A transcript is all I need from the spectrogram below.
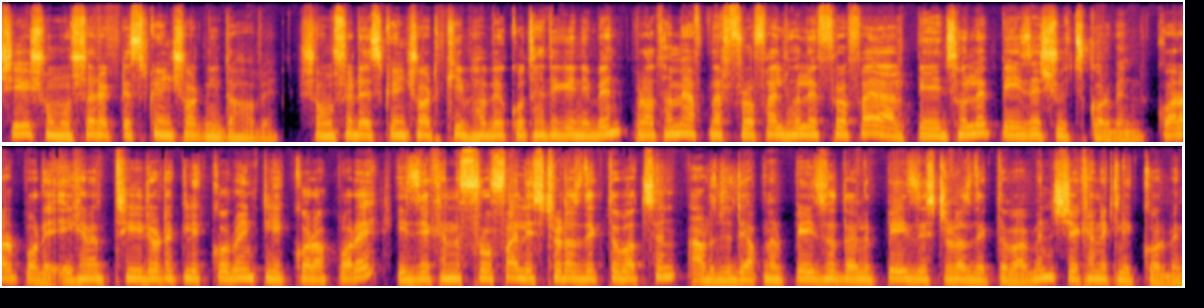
সেই সমস্যার একটা স্ক্রিনশট নিতে হবে। সমস্যাটা স্ক্রিনশট কীভাবে, কোথা থেকে নেবেন? প্রথমে আপনার প্রোফাইল হলে প্রোফাইল আর পেজ হলে পেজে সুইচ করবেন। করার পরে এখানে থ্রি ডটে ক্লিক করবেন। ক্লিক করার পরে এই যে এখানে প্রোফাইল স্ট্যাটাস দেখতে পাচ্ছেন, আর যদি আপনার পেজ হয় তাহলে পেজ স্ট্যাটাস দেখতে পাবেন। সেখানে ক্লিক করবেন।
